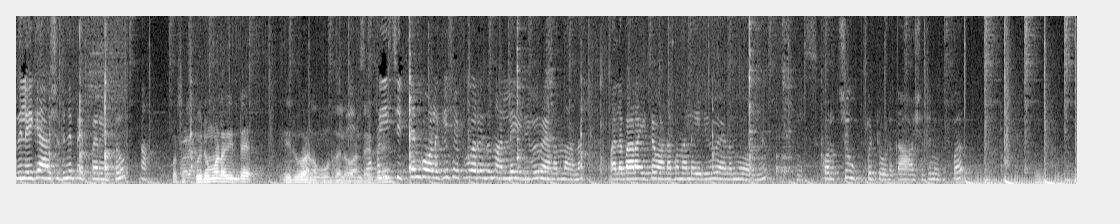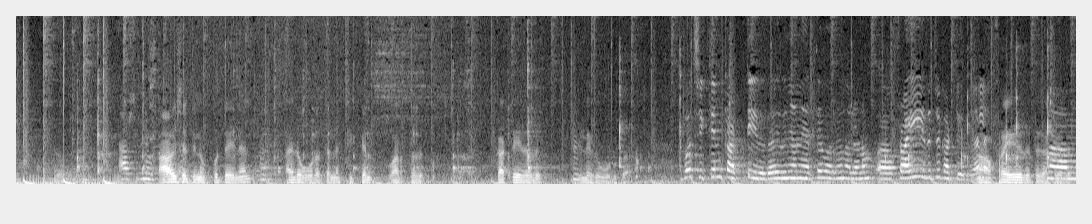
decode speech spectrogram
ഇതിലേക്ക് ആവശ്യത്തിന് പെപ്പർ ഇട്ടു. കുറച്ച് കുരുമുളകിന്റെ എരിവാണ് കൂടുതൽ വേണ്ടത്. അപ്പോൾ ഈ ചിക്കൻ പോളയ്ക്ക് ഷെഫ് പറയുന്നത് നല്ല എരിവ് വേണമെന്നാണ്. മലബാർ ഐറ്റമാണ് അപ്പോൾ നല്ല എരിവ് വേണമെന്ന് പറഞ്ഞു. കുറച്ച് ഉപ്പ് ഇട്ട് കൊടുക്കാം. ആവശ്യത്തിന് ഉപ്പ്. ആവശ്യത്തിന് ഉപ്പ്. ആവശ്യത്തിന് ഉപ്പിട്ട് കഴിഞ്ഞാൽ അതിന്റെ കൂടെ തന്നെ ചിക്കൻ വറുത്തത് കട്ട് ചെയ്തത് ഇതിലേക്ക് കൊടുക്കുക. അപ്പോൾ ചിക്കൻ കട്ട് ചെയ്തത് ഇത് ഞാൻ നേരത്തെ പറഞ്ഞു നല്ലോണം ഫ്രൈ ചെയ്തിട്ട് കട്ട് ചെയ്തത് ഫ്രൈ ചെയ്തിട്ട് കട്ട് ആ, ചെയ്തത്.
